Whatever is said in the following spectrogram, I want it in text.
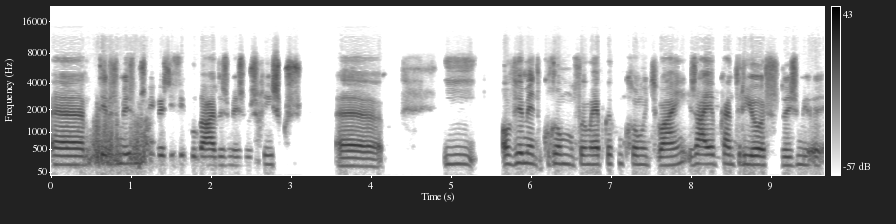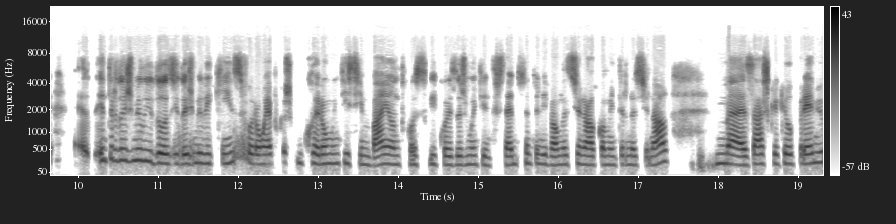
uh, ter os mesmos níveis de dificuldade, os mesmos riscos. Uh, e obviamente correu, foi uma época que me correu muito bem. Já a época anterior, 2000, eh, entre 2012 e 2015, foram épocas que me correram muitíssimo bem, onde consegui coisas muito interessantes, tanto a nível nacional como internacional. Mas acho que aquele prémio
